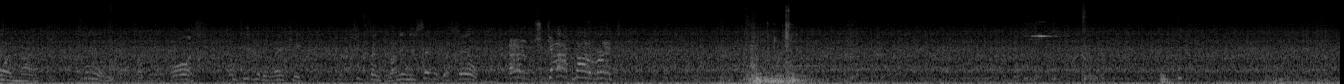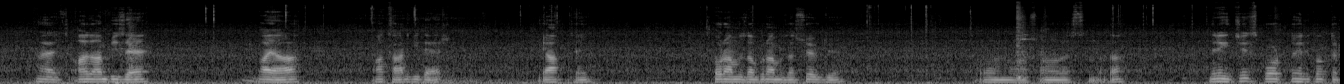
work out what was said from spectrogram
Oh, I boss. I'm keeping the Ricky. Keep things running. You said it yourself. Ouch! Get off my rig! Evet adam bize bayağı atar gider. Yaptı. Oramıza buramıza sövdü. Ondan sonrasında da nereye gideceğiz? Sportlu helikopter.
